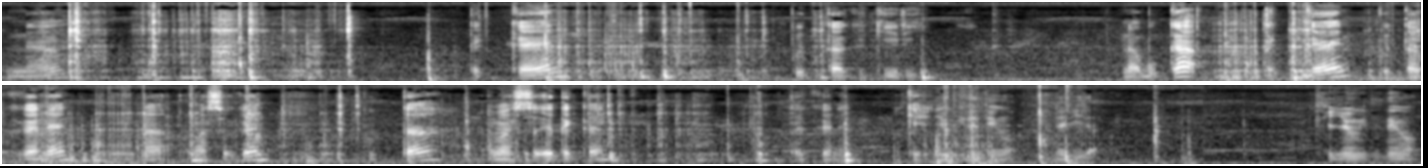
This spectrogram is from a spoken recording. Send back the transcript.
Now tekan. Putar ke kiri. Nak buka tekan. Putar ke kanan. Nak masukkan putar. Masuk ya tekan. Tekan okey kita jadi tak okey jom kita tengok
